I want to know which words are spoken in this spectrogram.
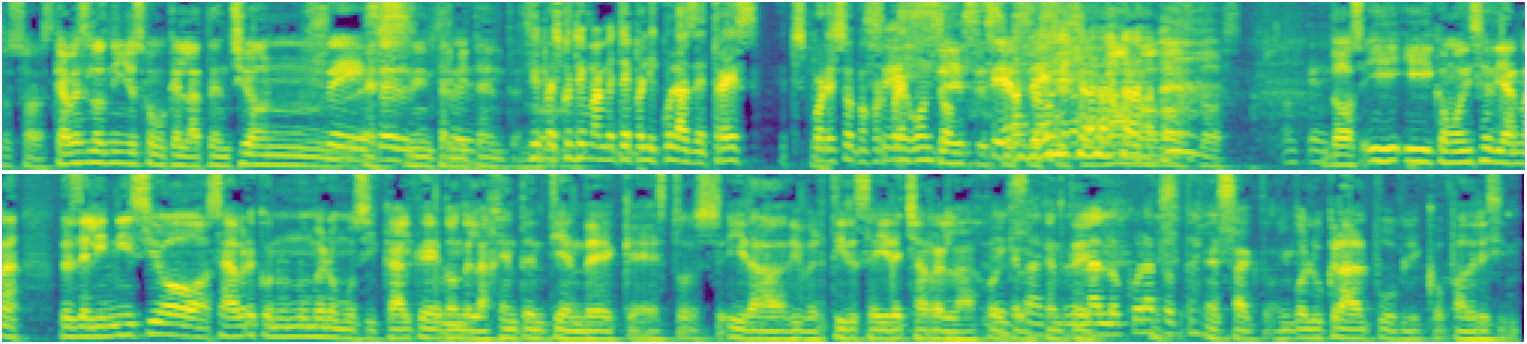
Dos horas. Que a veces los niños como que la atención Sí, es sí, intermitente. Sí, ¿no? pero es que últimamente hay películas de tres. Entonces, por eso mejor Sí. pregunto. Sí, sí, sí, sí, sí, sí. No, no, dos, dos. Dos. Y, y como dice Diana, desde el inicio se abre con un número musical que donde la gente entiende que esto es ir a divertirse, ir a echar relajo y que la Exacto, gente... la locura es- total. Exacto. Involucrar al público, padrísimo.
